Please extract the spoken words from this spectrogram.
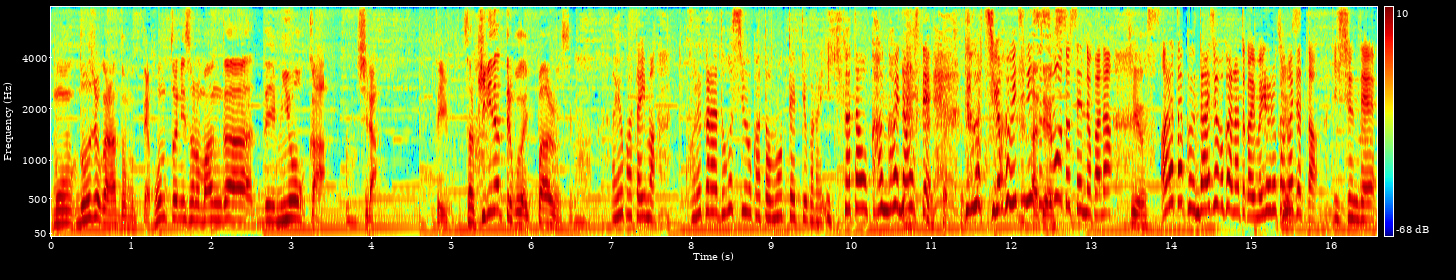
もうどうしようかなと思って本当にその漫画で見ようかしらっていう。その気になってることがいっぱいあるんですよ。あよかった。今これからどうしようかと思ってっていうから生き方を考え直して なんか違う道に進もうとしてんのかな。新田君大丈夫かなとか今いろいろ考えちゃった。一瞬で。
